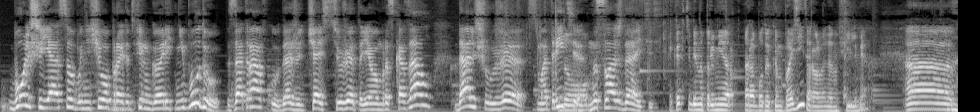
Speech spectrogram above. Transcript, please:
больше я особо ничего про этот фильм говорить не буду. Затравку, даже часть сюжета я вам рассказал. Дальше уже смотрите, Ну. наслаждайтесь. И как тебе, например, работа композитора в этом фильме? А,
